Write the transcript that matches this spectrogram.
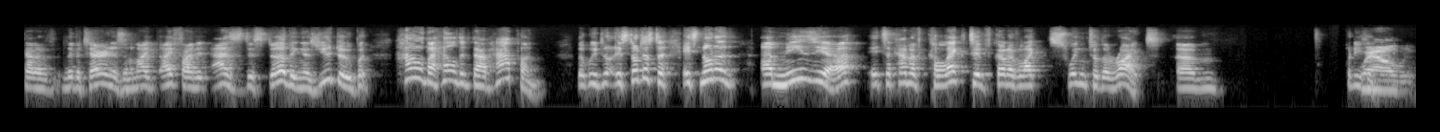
kind of libertarianism, and I, I find it as disturbing as you do. But how the hell did that happen? That we it's not just a it's not an amnesia. It's a kind of collective kind of like swing to the right. Um, what do you well, think?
